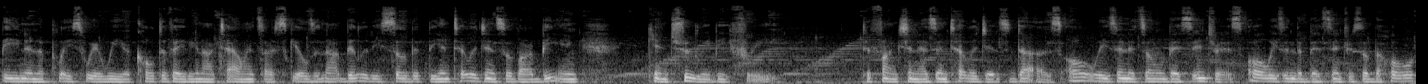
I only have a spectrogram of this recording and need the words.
being in a place where we are cultivating our talents, our skills, and our abilities so that the intelligence of our being can truly be free to function as intelligence does, always in its own best interest, always in the best interest of the whole,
